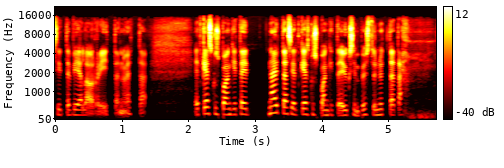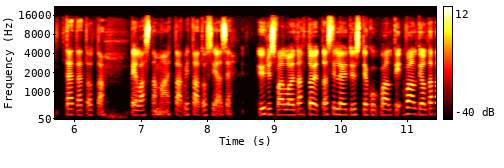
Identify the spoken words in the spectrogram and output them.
sitten vielä ole riittänyt, että, että keskuspankit ei, näyttää siltä, että keskuspankit ei yksin pysty nyt tätä, tätä tota, pelastamaan, että tarvitaan tosiaan se Yhdysvalloilta, toivottavasti löytyy sitten joku valti, valtiolta.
